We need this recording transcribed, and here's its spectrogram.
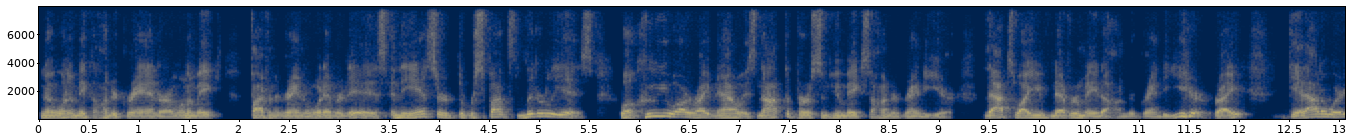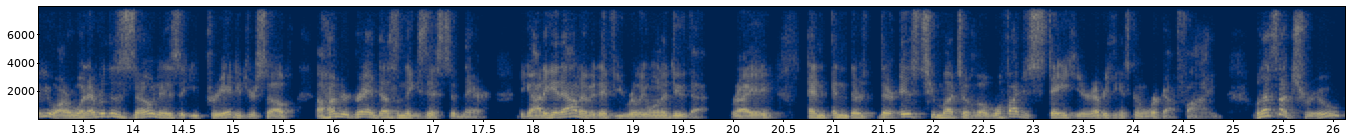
know, I want to make a hundred grand or I want to make 500 grand or whatever it is. And the answer, the response literally is, well, who you are right now is not the person who makes a 100 grand a year. That's why you've never made a 100 grand a year, right? Get out of where you are, whatever the zone is that you created yourself, 100 grand doesn't exist in there. You got to get out of it if you really want to do that, right? And and there's there is too much of a well, if I just stay here, everything is going to work out fine. Well, that's not true.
